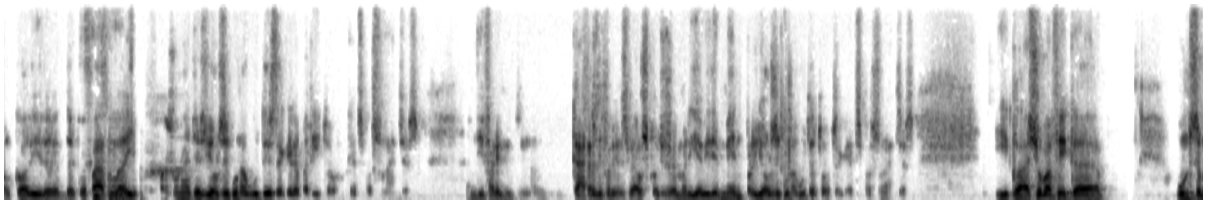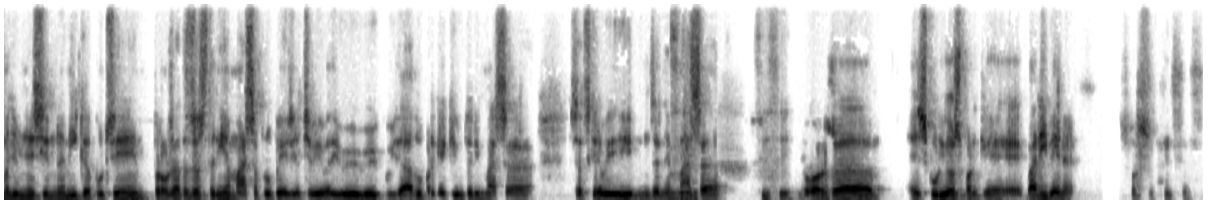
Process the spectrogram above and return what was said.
el codi de, de què Sí, parla, sí. i els personatges jo els he conegut des de que era petitó, aquests personatges, amb diferents cares, diferents veus, que Josep Maria, evidentment, però jo els he conegut a tots, aquests personatges. I clar, això va fer que uns se m'allungessin una mica, potser, però els altres els tenien massa propers. I el Xavier va dir, ui, ui, cuidado, perquè aquí ho tenim massa... Saps què vull dir? Ens anem Sí. massa... Sí, sí. Llavors, eh, és curiós perquè van i venen els personatges.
